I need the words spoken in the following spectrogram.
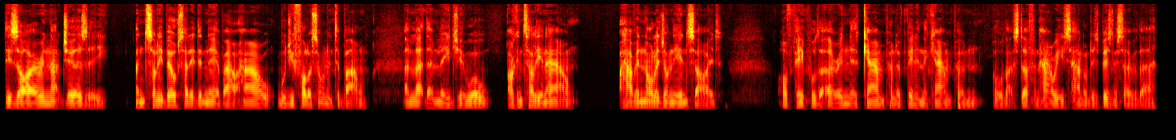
desire in that jersey. And Sonny Bill said it, didn't he, about how would you follow someone into battle and let them lead you? Well, I can tell you now, having knowledge on the inside of people that are in the camp and have been in the camp and all that stuff and how he's handled his business over there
